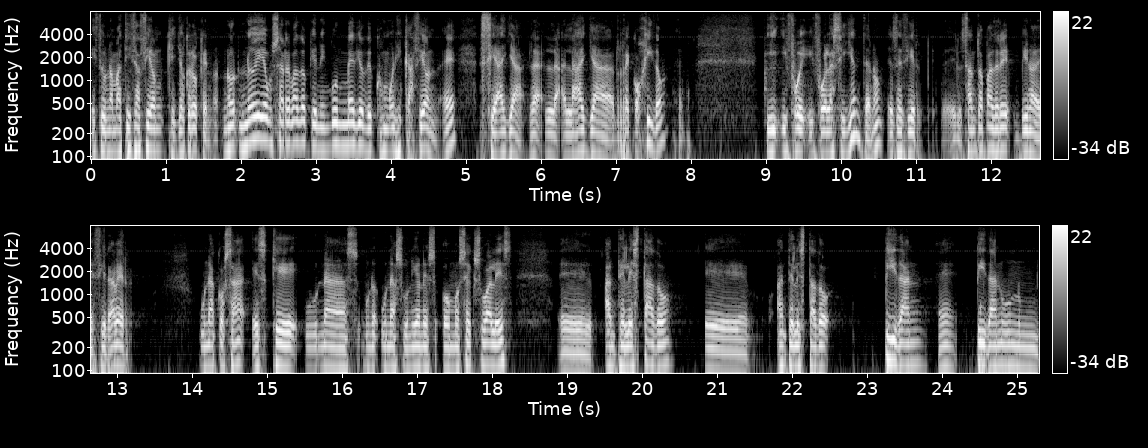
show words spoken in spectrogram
hizo una matización que yo creo que no, no, no he observado que ningún medio de comunicación se haya, la, haya recogido. y, y, fue, y fue la siguiente, ¿no? Es decir, el Santo Padre vino a decir, a ver, una cosa es que unas, una, unas uniones homosexuales eh, ante el Estado, eh, ante el Estado pidan, eh, pidan un,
